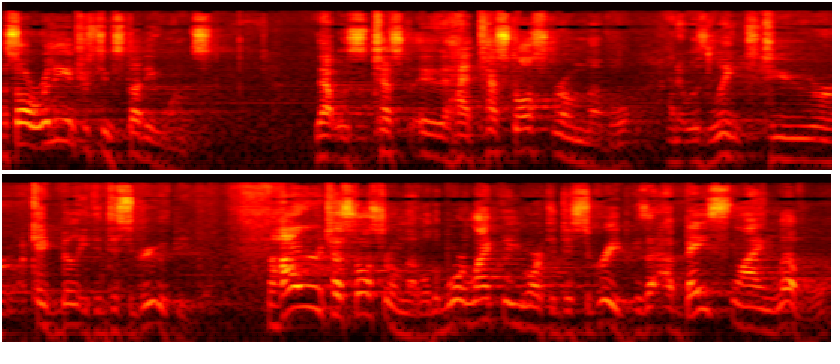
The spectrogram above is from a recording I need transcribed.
I saw a really interesting study once that was test, it had testosterone level and it was linked to your capability to disagree with people. The higher your testosterone level, the more likely you are to disagree because at a baseline level,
